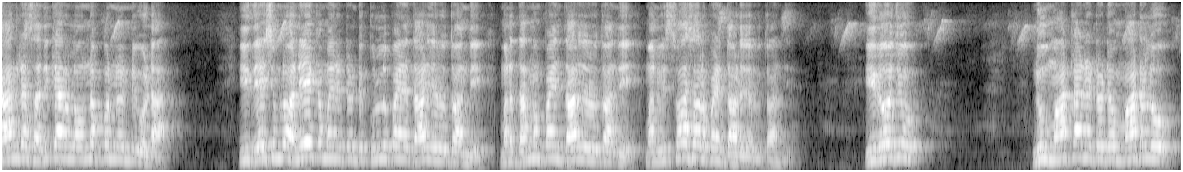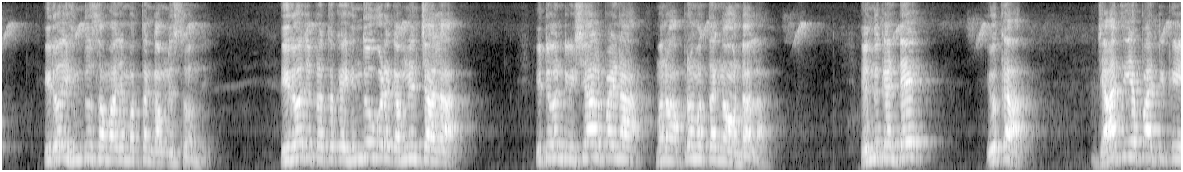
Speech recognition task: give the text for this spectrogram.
కాంగ్రెస్ అధికారంలో ఉన్నప్పటి నుండి కూడా ఈ దేశంలో అనేకమైనటువంటి కుళ్ళుపైన దాడి జరుగుతోంది మన ధర్మం పైన దాడి జరుగుతోంది మన విశ్వాసాలపైన దాడి జరుగుతోంది. ఈరోజు నువ్వు మాట్లాడినటువంటి మాటలు ఈరోజు హిందూ సమాజం మొత్తం గమనిస్తోంది. ఈరోజు ప్రతి ఒక్క హిందువు కూడా గమనించాలా? ఇటువంటి విషయాలపైన మనం అప్రమత్తంగా ఉండాలా? ఎందుకంటే ఈ యొక్క జాతీయ పార్టీకి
